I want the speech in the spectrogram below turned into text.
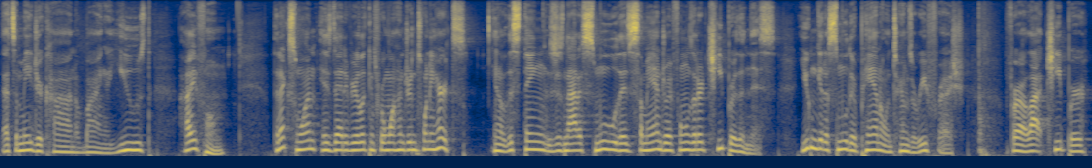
That's a major con of buying a used iPhone. The next one is that if you're looking for 120 hertz, you know, this thing is just not as smooth as some Android phones that are cheaper than this. You can get a smoother panel in terms of refresh for a lot cheaper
